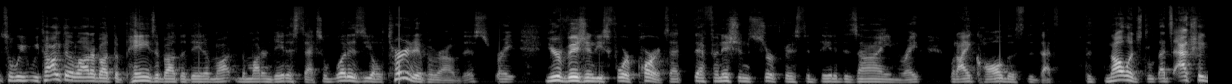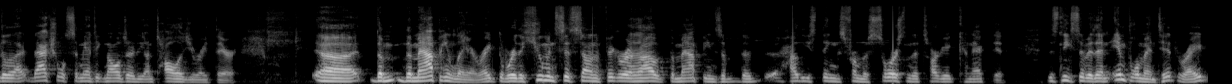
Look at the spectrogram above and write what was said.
so we, we talked a lot about the pains about the data the modern data stack so what is the alternative around this right your vision these four parts that definition surface the data design right what i call this that's the knowledge that's actually the, the actual semantic knowledge or the ontology right there uh, the the mapping layer, right, where the human sits down and figures out the mappings of the how these things from the source and the target connected. This needs to be then implemented, right?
